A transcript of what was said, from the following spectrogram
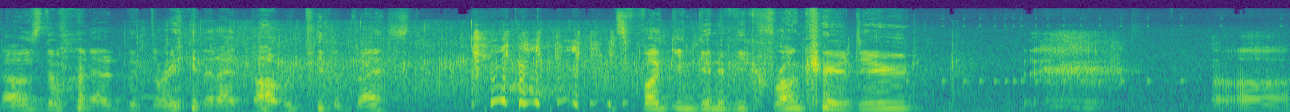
that was the one out of the three that I thought would be the best. it's fucking gonna be Crunker, dude. Uh,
